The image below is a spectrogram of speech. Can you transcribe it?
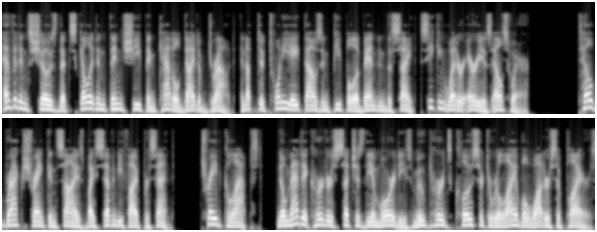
Evidence shows that skeleton-thin sheep and cattle died of drought, and up to 28,000 people abandoned the site, seeking wetter areas elsewhere. Tel Brak shrank in size by 75%. Trade collapsed. Nomadic herders such as the Amorites moved herds closer to reliable water suppliers,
